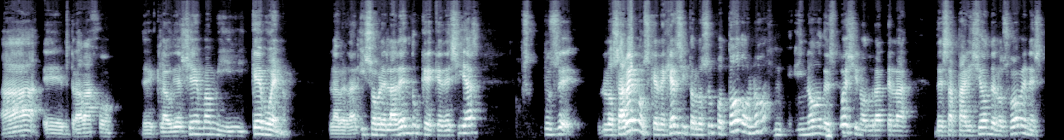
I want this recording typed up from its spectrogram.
a el trabajo de Claudia Sheinbaum y qué bueno, la verdad. Y sobre el adendum que, que decías, pues eh, lo sabemos que el ejército lo supo todo, ¿no? Y no después, sino durante la desaparición de los jóvenes.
